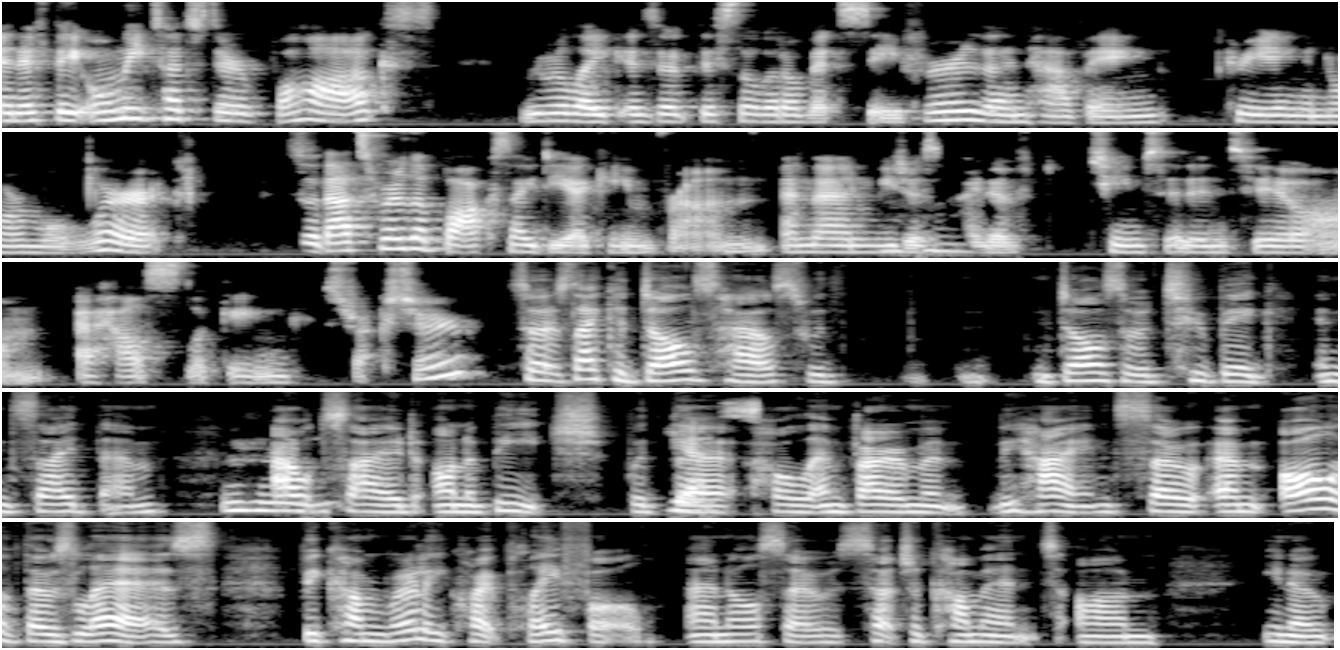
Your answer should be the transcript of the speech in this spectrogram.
and if they only touch their box, we were like, is it this a little bit safer than having creating a normal work? So that's where the box idea came from. And then we just mm-hmm. kind of changed it into um, a house looking structure. So it's like a doll's house with dolls that are too big inside them mm-hmm. outside on a beach with yes. the whole environment behind. So um, all of those layers become really quite playful and also such a comment on you know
